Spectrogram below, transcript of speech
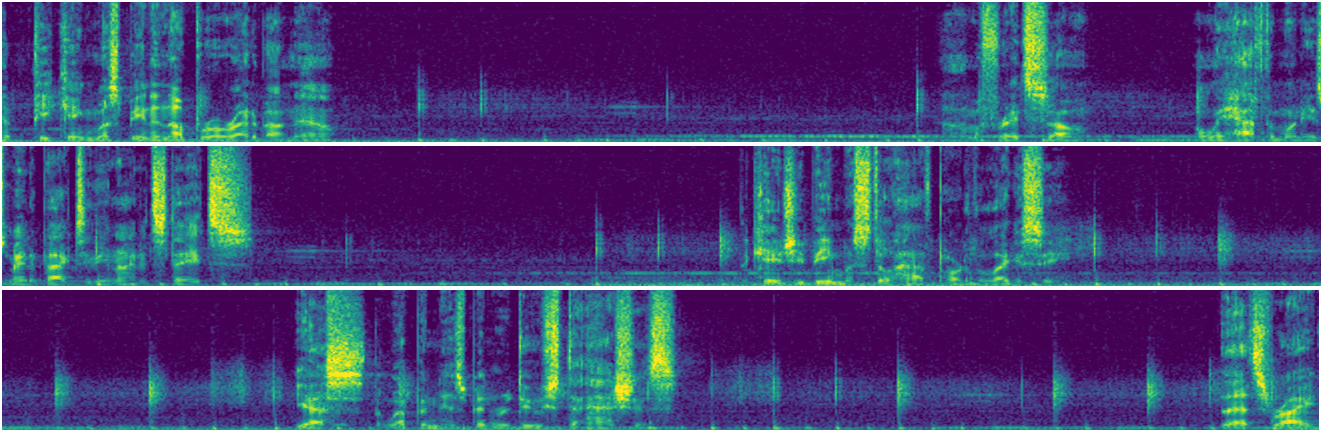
Peking must be in an uproar right about now. Uh, I'm afraid so. Only half the money has made it back to the United States. The KGB must still have part of the legacy. Yes, the weapon has been reduced to ashes. That's right.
